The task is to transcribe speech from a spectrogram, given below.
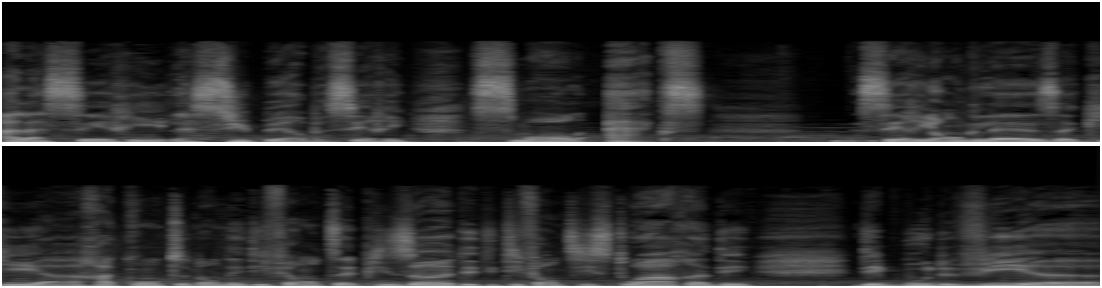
à la série, la superbe série Small Axe série anglaise qui euh, raconte dans des différents épisodes et des différentes histoires des, des bouts de vie euh,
